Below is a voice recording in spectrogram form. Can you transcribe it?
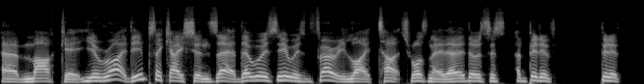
uh, market. You're right. The implications there. There was it was very light touch, wasn't it? There, there was this, a bit of bit of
